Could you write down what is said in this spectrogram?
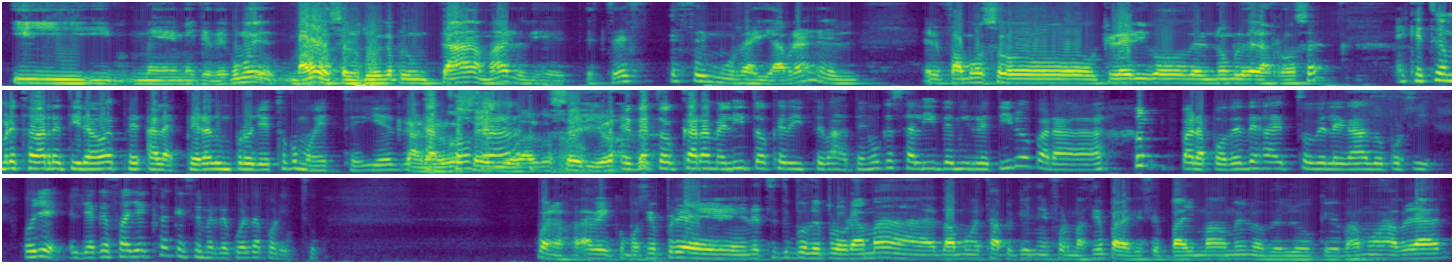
y, y me, me, quedé como, vamos, se lo tuve que preguntar a Mar, le dije, ¿este es F. Murray Abraham, el, el famoso clérigo del nombre de las rosas? Es que este hombre estaba retirado a la espera de un proyecto como este. Y es de claro, algo cosas, serio, algo serio. Es de estos caramelitos que dice, va, tengo que salir de mi retiro para, para poder dejar esto delegado por si, oye, el día que fallezca que se me recuerda por esto. Bueno, a ver, como siempre en este tipo de programas damos esta pequeña información para que sepáis más o menos de lo que vamos a hablar.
